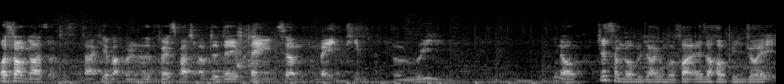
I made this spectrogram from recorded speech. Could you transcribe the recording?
What's wrong guys, just back here back for another first match of the day playing some main team 3. You know, just some normal Dragon Ball FighterZ, I hope you enjoy it.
